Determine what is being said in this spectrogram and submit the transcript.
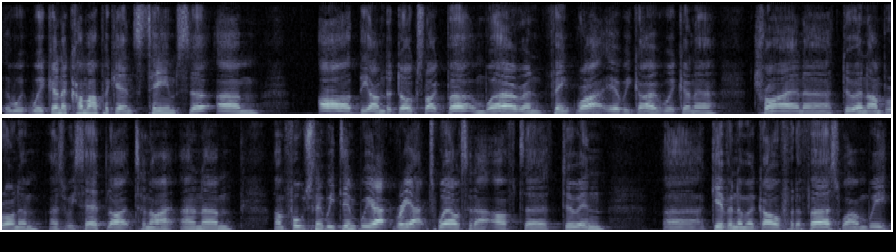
We're going to come up against teams that um, are the underdogs, like Burton were, and think, right, here we go. We're going to try and uh, do a number on them, as we said, like tonight. And um, unfortunately, we didn't react, react well to that after doing. Uh, giving them a goal for the first one, we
